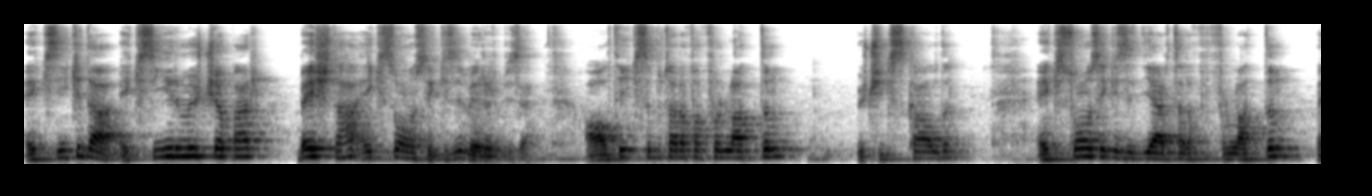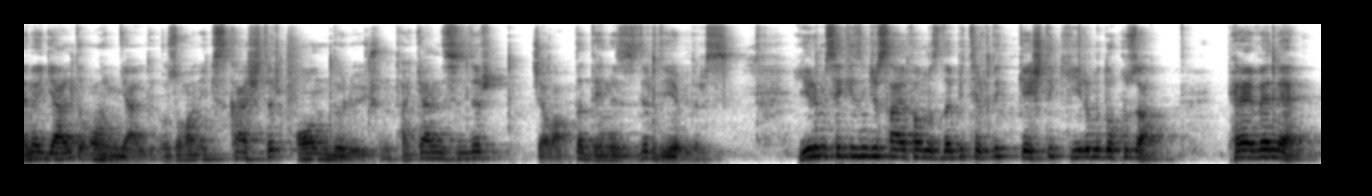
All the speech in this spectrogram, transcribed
Eksi 2 daha eksi 23 yapar. 5 daha eksi 18'i verir bize. 6x'i bu tarafa fırlattım. 3x kaldı. Eksi 18'i diğer tarafa fırlattım ve ne geldi? 10 geldi. O zaman x kaçtır? 10 bölü 3'ün ta kendisidir. Cevap da denizlidir diyebiliriz. 28. sayfamızda bitirdik. Geçtik 29'a. P ve N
